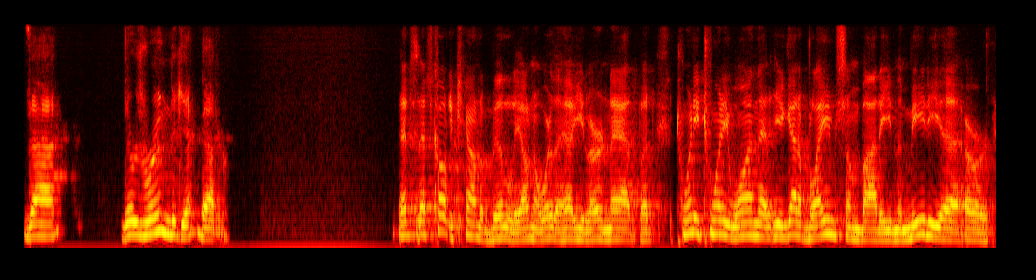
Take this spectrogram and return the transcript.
that there's room to get better that's that's called accountability. I don't know where the hell you learned that, but 2021 that you got to blame somebody in the media or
